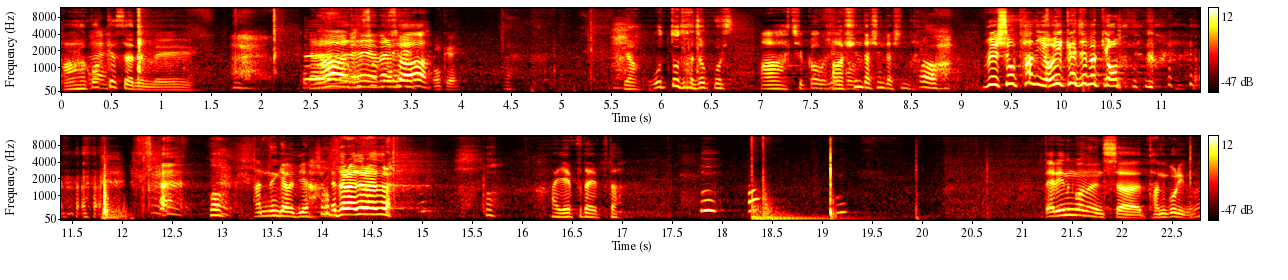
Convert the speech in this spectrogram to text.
아꽉 꼈어야 됐네. 야, 해, 빨리 해. 오케이. 야 옷도 다 젖고. 아 집 가고 싶어. 아, 쉰다, 쉰다, 쉰다. 왜 쇼판이 여기까지밖에 없는 거야? 앉는 게 어디야? 얘들아 얘들아 얘들아. 아, 예쁘다, 예쁘다. 때리는 거는 진짜 단골이구나.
